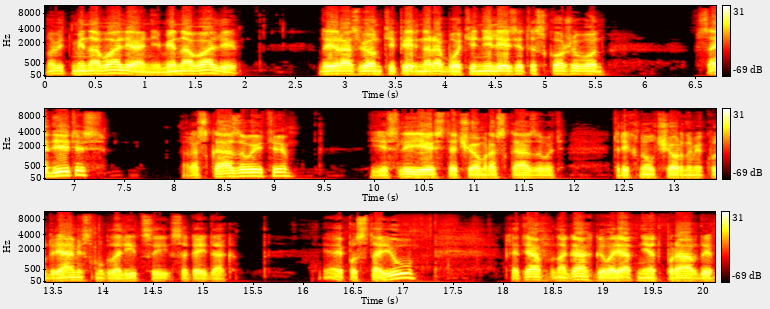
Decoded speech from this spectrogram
Но ведь миновали они, миновали. Да и разве он теперь на работе не лезет из кожи вон? Садитесь, рассказывайте, если есть о чем рассказывать. Тряхнул черными кудрями смуглолицый Сагайдак. Я и постою, хотя в ногах говорят нет правды.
